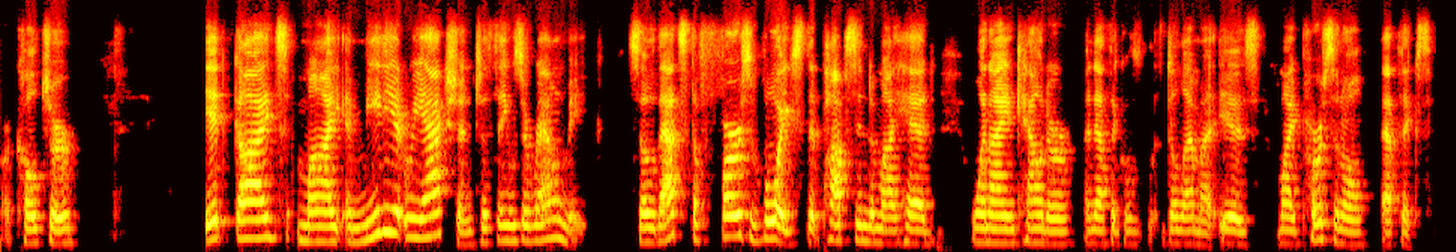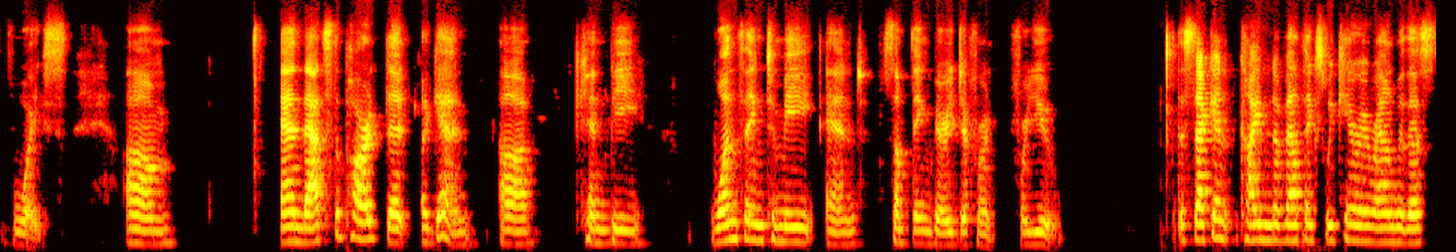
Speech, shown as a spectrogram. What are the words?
or culture. It guides my immediate reaction to things around me. So that's the first voice that pops into my head when I encounter an ethical dilemma is my personal ethics voice. Um, and that's the part that, again, uh, can be one thing to me and something very different for you. The second kind of ethics we carry around with us,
